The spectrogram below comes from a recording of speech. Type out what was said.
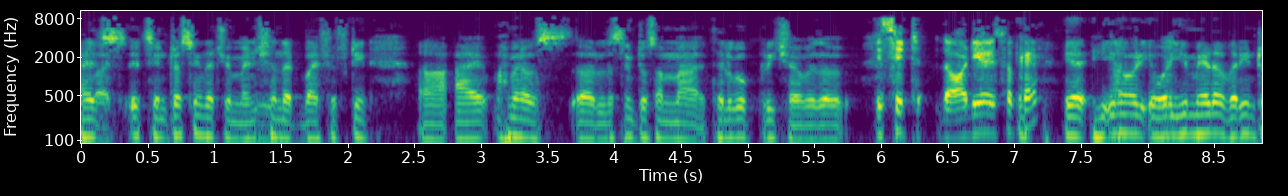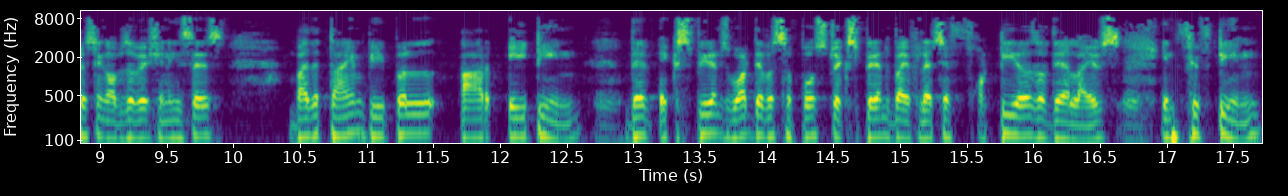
It's, it's interesting that you mentioned that by 15, uh, I, I mean, I was uh, listening to some uh, Telugu preacher with a... Is it, the audio is okay? Yeah, you know, he made a very interesting observation. He says, by the time people are 18, mm. they've experienced what they were supposed to experience by, let's say, 40 years of their lives mm. in 15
